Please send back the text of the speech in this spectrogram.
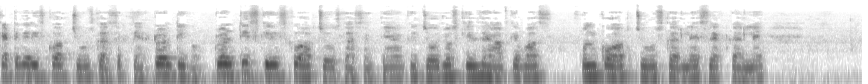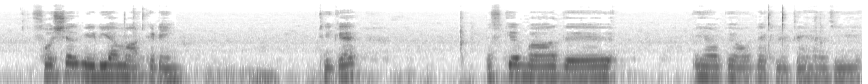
कैटेगरीज को आप चूज़ कर सकते हैं। ट्वेंटी को। ट्वेंटी स्किल्स को आप चूज़ कर सकते हैं कि जो जो स्किल्स हैं आपके पास, उनको आप चूज़ कर लें सिलेक्ट कर लें। सोशल मीडिया मार्केटिंग ठीक है? उसके बाद, यहाँ पे और देख लेते हैं जी।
